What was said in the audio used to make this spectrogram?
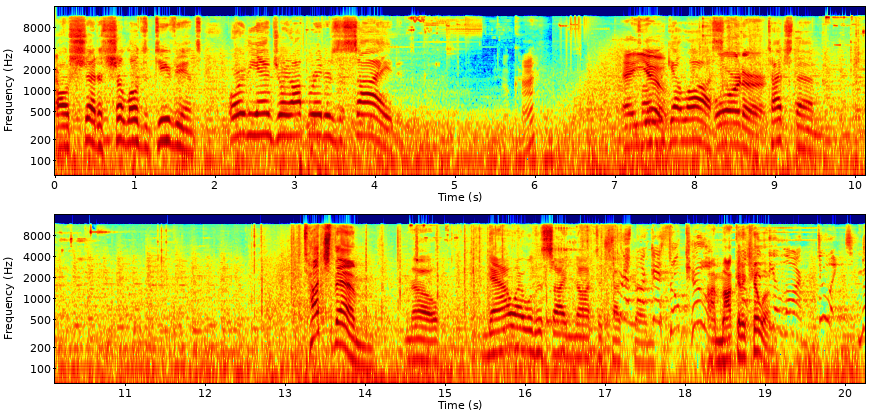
Oh shit, it's shitloads of deviants. Or the android operators aside. Okay. Hey, Tell you. get lost. Order. Touch them. Touch them. No. Now I will decide not to touch them. Marcus! Don't kill him! I'm not gonna kill The him. alarm. Do it. No!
